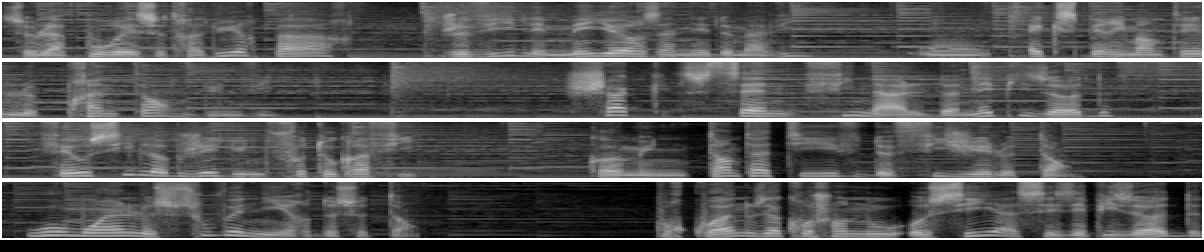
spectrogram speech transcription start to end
Cela pourrait se traduire par Je vis les meilleures années de ma vie ou expérimenter le printemps d'une vie. Chaque scène finale d'un épisode fait aussi l'objet d'une photographie, comme une tentative de figer le temps, ou au moins le souvenir de ce temps. Pourquoi nous accrochons-nous aussi à ces épisodes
